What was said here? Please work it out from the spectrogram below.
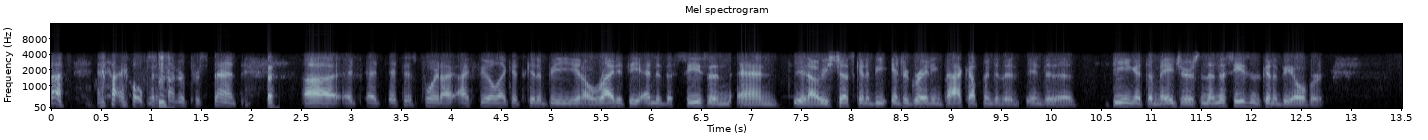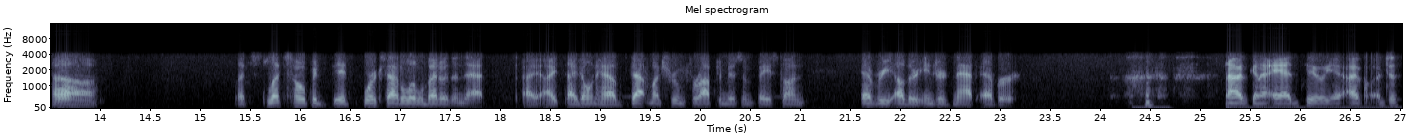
I hope at 100 percent. Uh, at, at this point, I, I feel like it's going to be you know right at the end of the season, and you know he's just going to be integrating back up into the into the being at the majors, and then the season's going to be over. Uh, let's let's hope it, it works out a little better than that. I, I, I don't have that much room for optimism based on every other injured Nat ever. I was going to add too. Yeah, I've just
